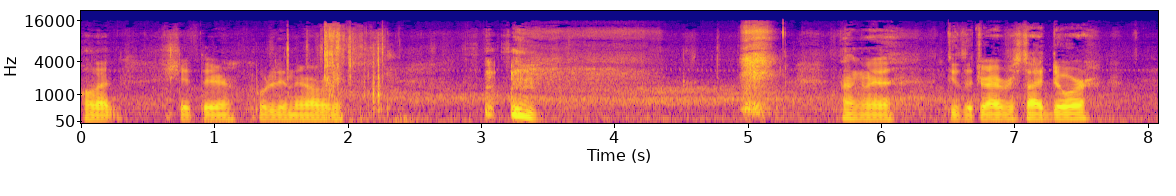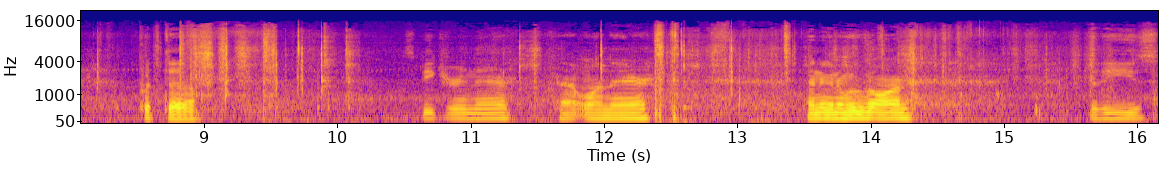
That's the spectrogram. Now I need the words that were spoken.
All that shit there, put it in there already. I'm gonna do the driver's side door, put the speaker in there, that one there. Then I'm gonna move on to these,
